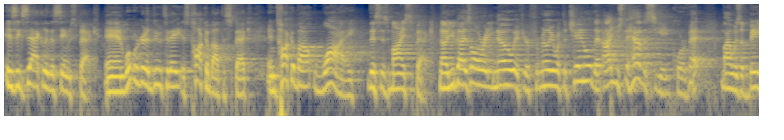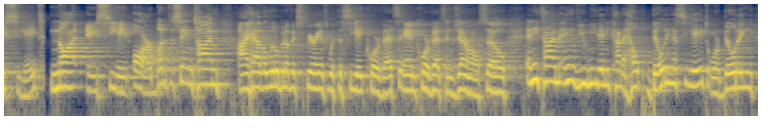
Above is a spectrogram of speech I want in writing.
is exactly the same spec. And what we're gonna do today is talk about the spec and talk about why this is my spec. Now you guys already know if you're familiar with the channel that I used to have a C8 Corvette. Mine was a base C8, not a C8R, but at the same time, I have a little bit of experience with the C8 Corvettes and Corvettes in general. So anytime any of you need any kind of help building a C8 or building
